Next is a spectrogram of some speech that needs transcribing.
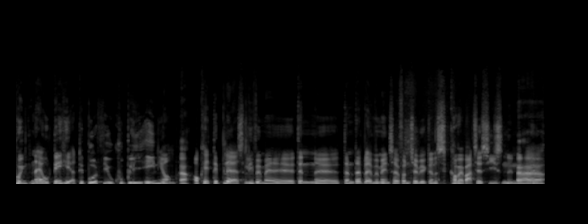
Pointen er jo det her, det burde vi jo kunne blive enige om. Ja. Okay, det bliver jeg altså lige ved med, den, øh, den, den bliver jeg ved med, indtil jeg får den til at virke. Den kommer jeg bare til at sige sådan en Ja, ja, ja. Øh,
